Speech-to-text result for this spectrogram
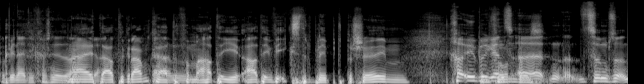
Wobei, nein, die kannst du nicht Nein, die. Autogrammkarte Ähm. vom Adi, Adi Wixter bleibt aber schön im. Ich habe übrigens, äh, zum, zum,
